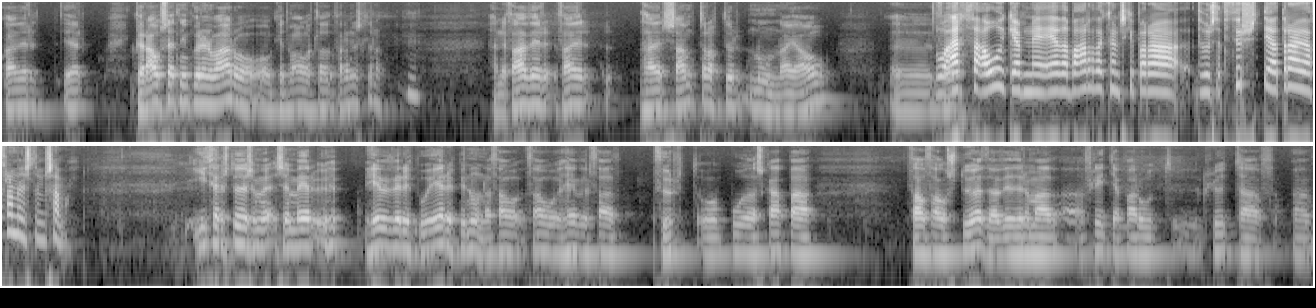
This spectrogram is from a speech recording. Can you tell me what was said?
hvað er, er hver ásetningurinn var og, og getum áallat framlýsluna þannig það er, það er það er samdráttur núna, já uh, Og er það áhugjefni eða var það kannski bara, veist, þurfti að draga framleyslunum saman? í þeirri stöðu sem, sem er, hefur verið upp og er uppi núna þá, þá hefur það þurft og búið að skapa þá, þá stöðu að við erum að, að flytja bara út hluta af, af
